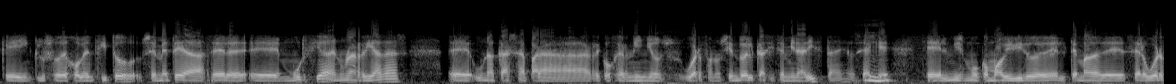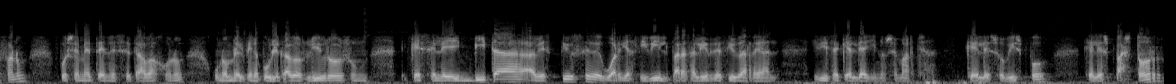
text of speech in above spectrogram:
que incluso de jovencito se mete a hacer eh, en Murcia, en unas riadas, eh, una casa para recoger niños huérfanos, siendo él casi seminarista, ¿eh? o sea que él mismo, como ha vivido el tema de ser huérfano, pues se mete en ese trabajo, ¿no? Un hombre que tiene publicados libros, un, que se le invita a vestirse de guardia civil para salir de Ciudad Real, y dice que él de allí no se marcha, que él es obispo, que él es pastor,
